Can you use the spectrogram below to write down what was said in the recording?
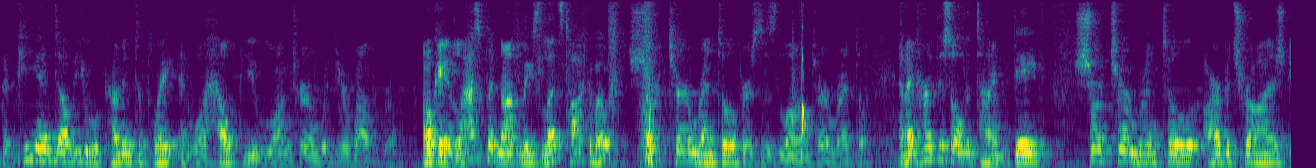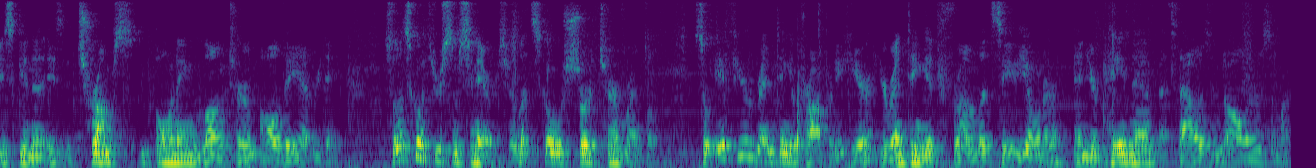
the PNW will come into play and will help you long-term with your wealth growth. Okay, and last but not least, let's talk about short-term rental versus long-term rental. And I've heard this all the time, Dave, short-term rental arbitrage is gonna, is trumps owning long-term all day, every day. So let's go through some scenarios here. Let's go short-term rental. So if you're renting a property here, you're renting it from, let's say, the owner, and you're paying them $1,000 a month.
